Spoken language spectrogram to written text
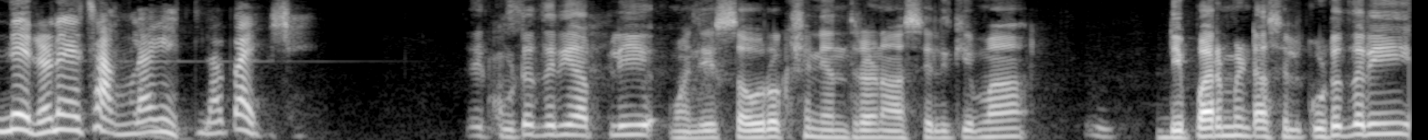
निर्णय चांगला घेतला पाहिजे. कुठेतरी आपली म्हणजे संरक्षण यंत्रणा असेल किंवा डिपार्टमेंट असेल कुठेतरी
